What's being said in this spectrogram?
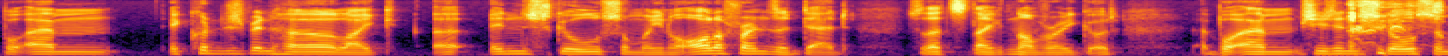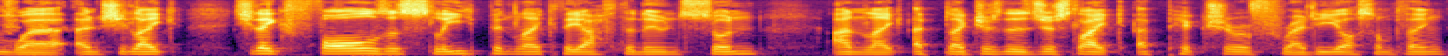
but um, it could have just been her like uh, in school somewhere. You know, all her friends are dead, so that's like not very good. But um, she's in school somewhere, and she like she like falls asleep in like the afternoon sun, and like a, like just there's just like a picture of Freddy or something,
